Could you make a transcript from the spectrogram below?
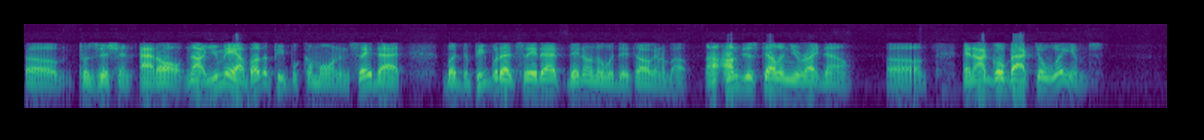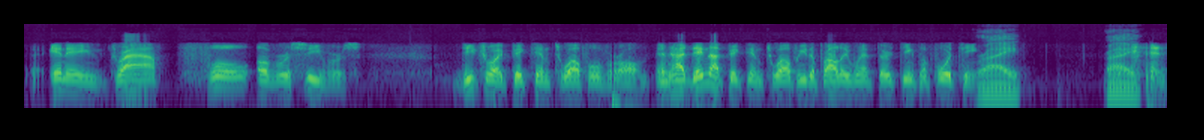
uh, position at all. Now, you may have other people come on and say that, but the people that say that they don't know what they're talking about. I, I'm just telling you right now. Uh, and I go back to Williams in a draft full of receivers. Detroit picked him 12th overall, and had they not picked him 12th, he'd have probably went 13th or 14th. Right, right. And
